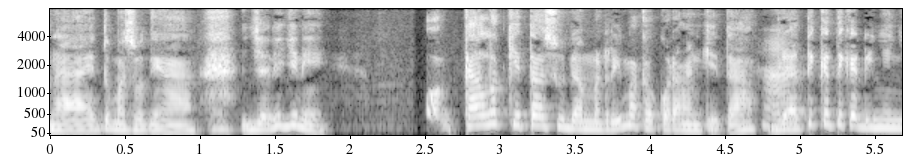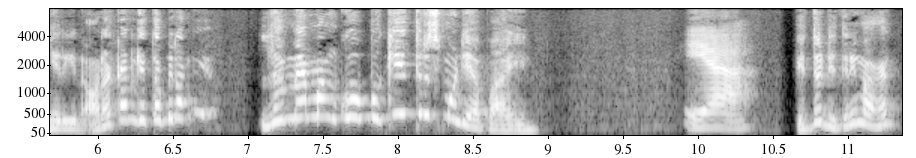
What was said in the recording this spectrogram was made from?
Nah itu maksudnya. Jadi gini, oh, kalau kita sudah menerima kekurangan kita, berarti ketika dinyinyirin orang kan kita bilang, lah memang gue begitu terus mau diapain? Iya. Itu diterima kan?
